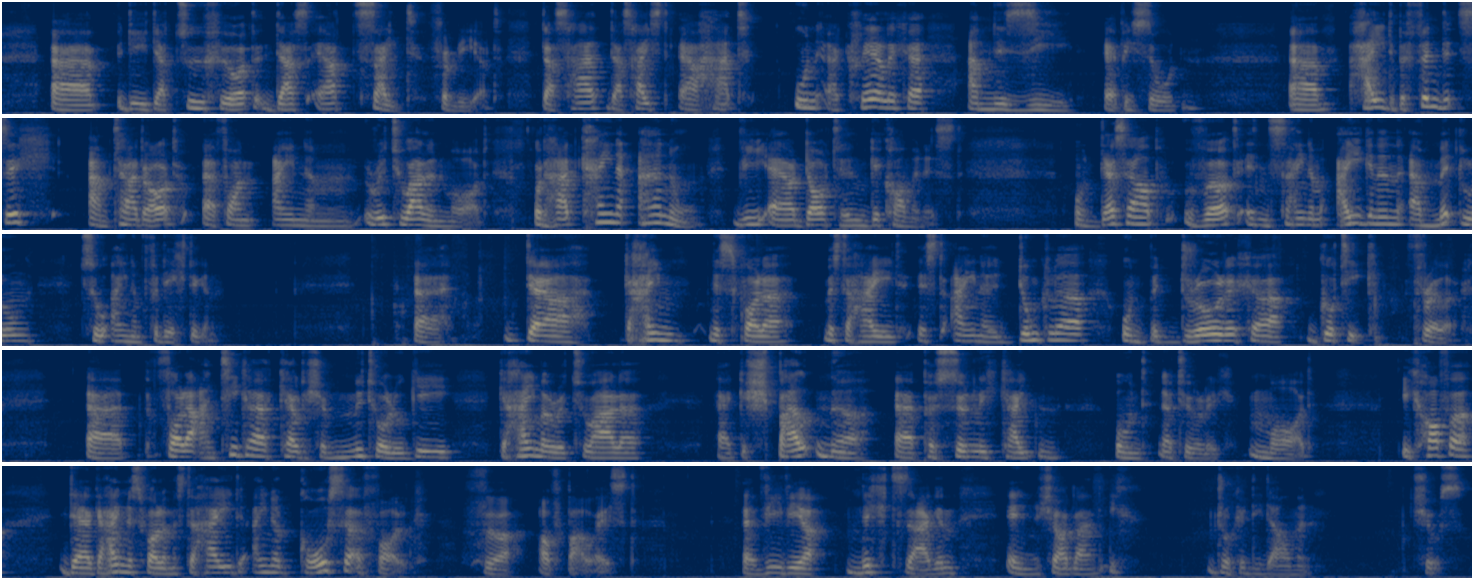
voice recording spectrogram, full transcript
äh, die dazu führt, dass er Zeit verliert. Das, das heißt, er hat unerklärliche Amnesie-Episoden. Äh, Hyde befindet sich am Tatort äh, von einem Ritualenmord und hat keine Ahnung, wie er dorthin gekommen ist. Und deshalb wird in seinem eigenen Ermittlung zu einem Verdächtigen. Äh, der geheimnisvolle Mr. Hyde ist eine dunkle und bedrohliche Gothic-Thriller, äh, voller antiker keltischer Mythologie, geheimer Rituale, äh, gespaltene äh, Persönlichkeiten und natürlich Mord. Ich hoffe, der geheimnisvolle Mr. Hyde ein großer Erfolg für Aufbau ist. Äh, wie wir nicht sagen in Schottland, ich drücke die Daumen. Tschüss.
